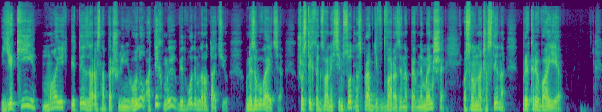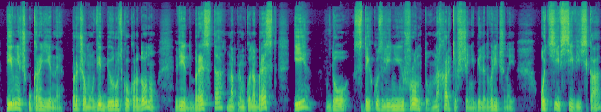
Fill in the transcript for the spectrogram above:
які мають піти зараз на першу лінію вогню, а тих ми відводимо на ротацію. Вони забуваються, що з тих так званих 700 насправді в два рази, напевне, менше. Основна частина прикриває північ України. Причому від білоруського кордону, від Бреста, напрямку на Брест і до стику з лінією фронту на Харківщині біля Дворічної. Оці всі війська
